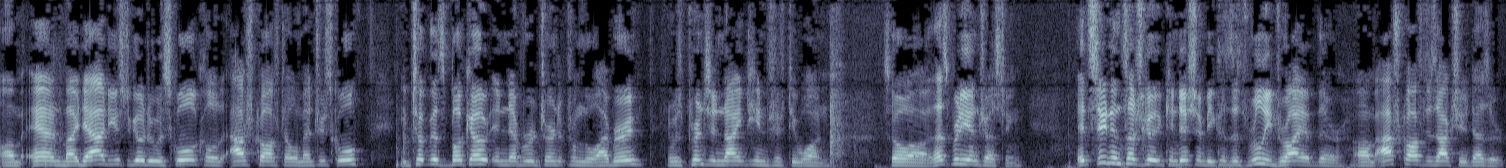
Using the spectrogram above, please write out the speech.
Um, and my dad used to go to a school called Ashcroft Elementary School. He took this book out and never returned it from the library. It was printed in 1951. So uh, that's pretty interesting. It stayed in such good condition because it's really dry up there. Um, Ashcroft is actually a desert.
